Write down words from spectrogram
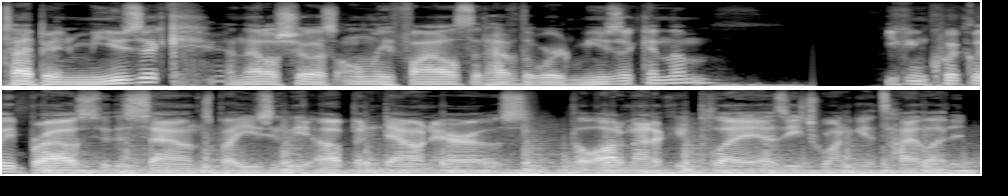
Type in music, and that'll show us only files that have the word music in them. You can quickly browse through the sounds by using the up and down arrows. They'll automatically play as each one gets highlighted.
